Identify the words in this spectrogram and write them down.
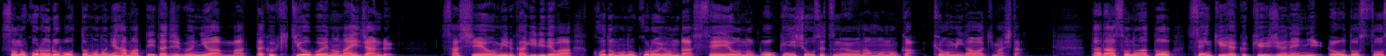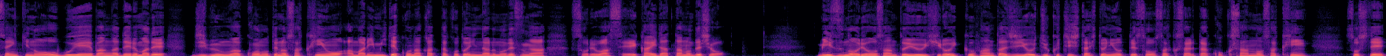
その頃ロボットものにハマっていた自分には全く聞き覚えのないジャンル。挿絵を見る限りでは子供の頃読んだ西洋の冒険小説のようなものか興味が湧きました。ただその後、1990年にロードストー戦記の OVA 版が出るまで自分はこの手の作品をあまり見てこなかったことになるのですが、それは正解だったのでしょう。水野亮さんというヒロイックファンタジーを熟知した人によって創作された国産の作品、そして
